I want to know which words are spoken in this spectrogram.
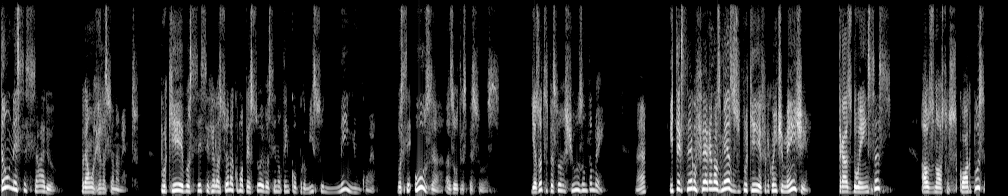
tão necessário para um relacionamento. Porque você se relaciona com uma pessoa e você não tem compromisso nenhum com ela. Você usa as outras pessoas. E as outras pessoas te usam também. Né? E terceiro, fere a nós mesmos, porque frequentemente traz doenças aos nossos corpos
